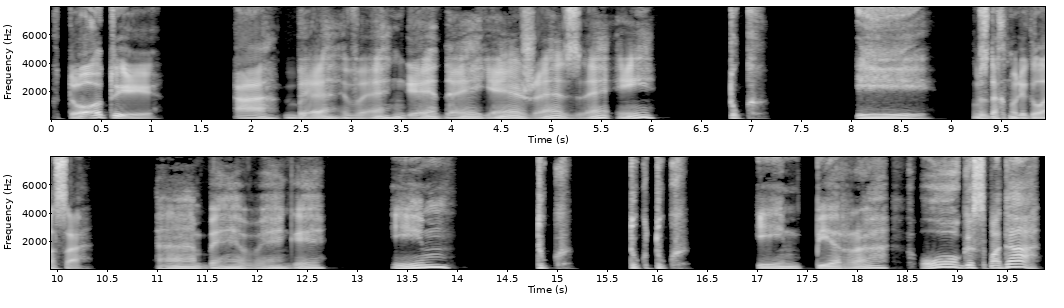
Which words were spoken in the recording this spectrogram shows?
кто ты?» «А, Б, В, Г, Д, Е, Ж, З, И...» Тук. «И...» — вздохнули голоса. А, Б, В, Г, Им... Тук, тук-тук. Импера... О, господа!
